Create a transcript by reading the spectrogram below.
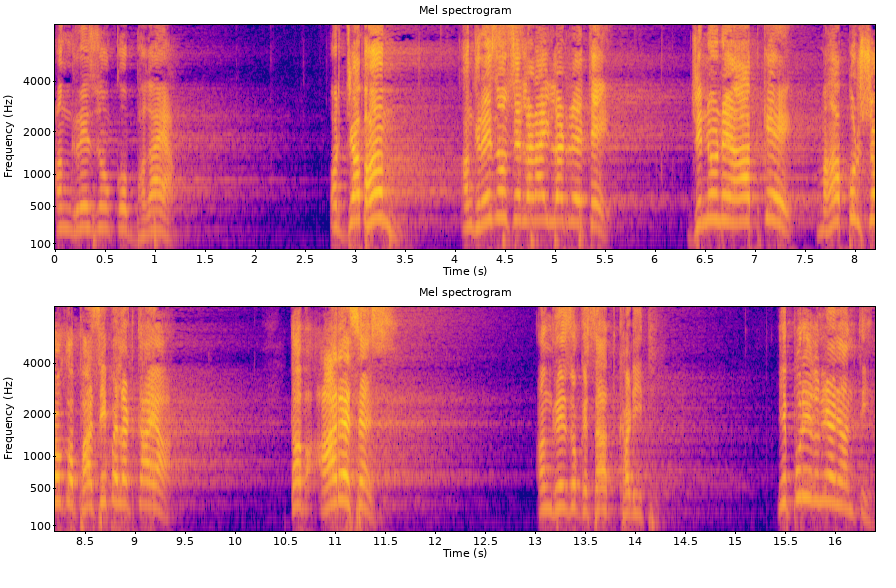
अंग्रेज़ों को भगाया। और जब हम अंग्रेज़ों से लड़ाई लड़ रहे थे, जिन्होंने आपके महापुरुषों को फांसी पर लटकाया, तब आरएसएस अंग्रेज़ों के साथ खड़ी थी। ये पूरी दुनिया जानती है।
